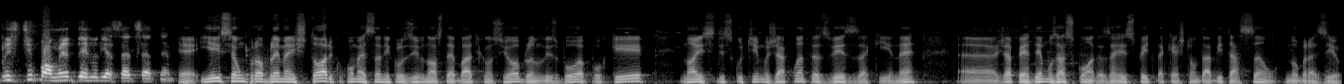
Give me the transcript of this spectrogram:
principalmente desde o dia 7 de setembro. É, e esse é um problema histórico, começando inclusive o nosso debate com o senhor, Bruno Lisboa, porque nós discutimos já quantas vezes aqui, né? Uh, já perdemos as contas a respeito da questão da habitação no Brasil.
